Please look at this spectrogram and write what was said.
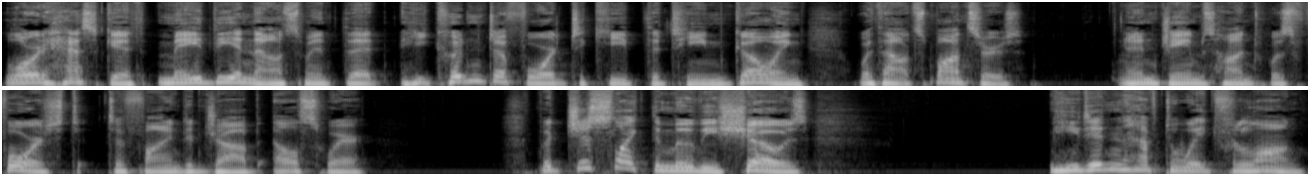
Lord Hesketh made the announcement that he couldn't afford to keep the team going without sponsors, and James Hunt was forced to find a job elsewhere. But just like the movie shows, he didn't have to wait for long.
